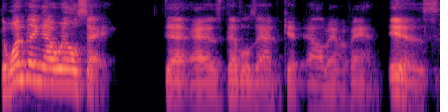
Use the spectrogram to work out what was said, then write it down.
The one thing I will say as devil's advocate Alabama fan is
